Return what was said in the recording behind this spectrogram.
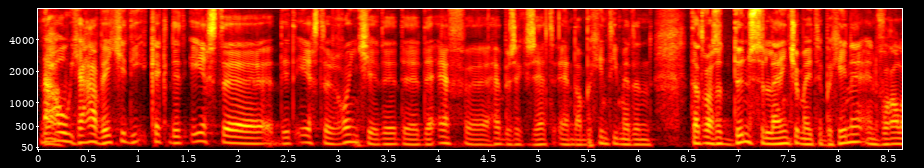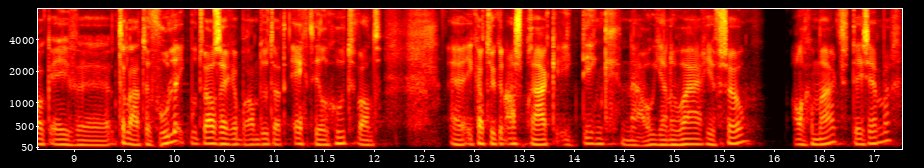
Nou ja, weet je, die, kijk, dit eerste, dit eerste rondje, de, de, de F eh, hebben ze gezet. En dan begint hij met een. Dat was het dunste lijntje om mee te beginnen. En vooral ook even te laten voelen. Ik moet wel zeggen, Bram doet dat echt heel goed. Want eh, ik had natuurlijk een afspraak, ik denk nou januari of zo. Al gemaakt, december.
